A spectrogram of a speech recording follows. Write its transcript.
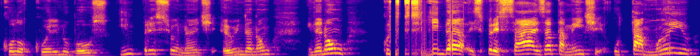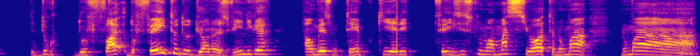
colocou ele no bolso. Impressionante. Eu ainda não, ainda não consegui ainda expressar exatamente o tamanho do, do, do feito do Jonas Vingegaard, ao mesmo tempo que ele fez isso numa maciota, numa, numa,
